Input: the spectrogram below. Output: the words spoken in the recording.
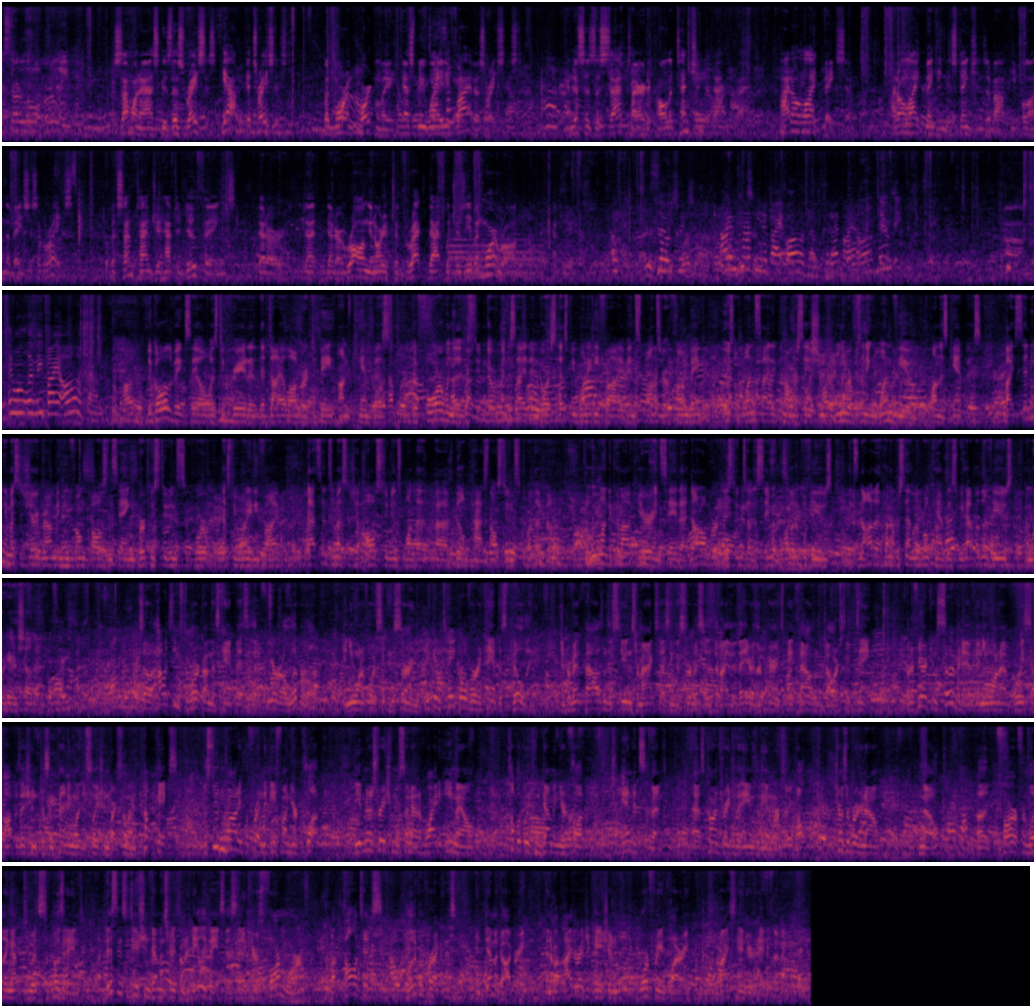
to start a little early. Someone asked, is this racist? Yeah, it's racist. But more importantly, SB 185 is racist. And this is a satire to call attention to that fact. I don't like bake sales. I don't like making distinctions about people on the basis of race. But sometimes you have to do things that are that, that are wrong in order to correct that which is even more wrong. Okay, so could, I'm happy to buy all of them. Could I buy all of them? They won't let me buy all of them. The goal of the bake sale was to create a, a dialogue or a debate on campus. Before, when the student government decided to endorse SB 185 and sponsor a phone bank, there was a one-sided conversation only representing one view on this campus. By sending a message to Jerry Brown, making phone calls and saying Berkeley students support SB 185, that sends a message that all students want that uh, bill passed and all students support that bill. But we wanted to come out here and say that not all Berkeley students have the same political views. It's not a 100% liberal campus. We have other views, and we're here to show that. So how it seems to work on this campus is that if you're a liberal and you want to voice a concern, you can take over a campus building and prevent thousands of students from accessing the services that either they or their parents paid thousands of dollars to obtain. But if you're a conservative and you want to voice opposition to some pending legislation by selling cupcakes, the student body will threaten to defund your club. The administration will send out a wide email publicly condemning your club and its event as contrary to the aims of the university. Well, Chancellor Birgeneau, no. Uh, far from living up to its supposed aims, this institution demonstrates on a daily basis that it cares far more about politics, political correctness, and demagoguery than about either education or free inquiry, what I stand here today defending.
